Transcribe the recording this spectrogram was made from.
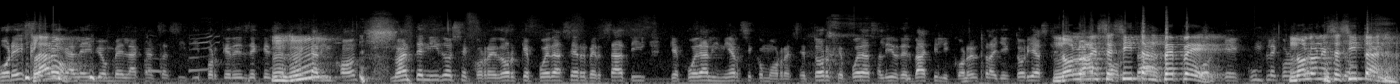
Por eso claro. llega Le'Veon Bell a Kansas City, porque desde que se fue Karim Hunt no han tenido ese corredor que pueda ser versátil, que pueda alinearse como receptor, que pueda salir del backfield y correr trayectorias. No lo necesitan, Pepe. no lo necesitan.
